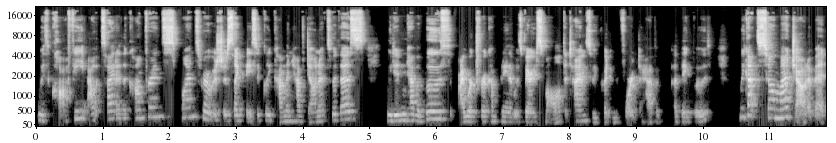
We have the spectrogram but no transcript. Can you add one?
with coffee outside of the conference once where it was just like basically come and have donuts with us. We didn't have a booth. I worked for a company that was very small at the time, so we couldn't afford to have a, a big booth. We got so much out of it.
